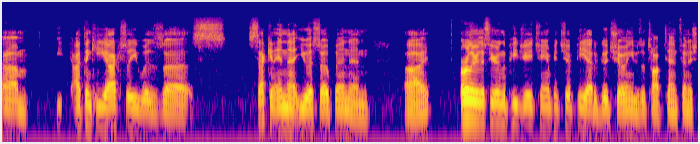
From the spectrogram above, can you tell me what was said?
um, I think he actually was uh, second in that U.S. Open, and uh, earlier this year in the PGA Championship, he had a good showing. He was a top ten finish.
